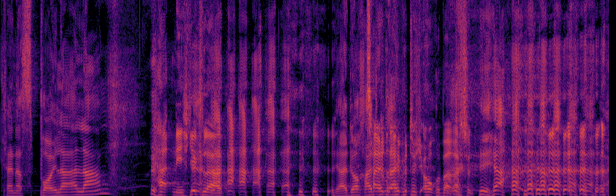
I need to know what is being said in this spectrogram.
Kleiner Spoiler-Alarm. Hat nicht geklappt. Ja, doch. Teil 3 wird euch auch überraschen. ja.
